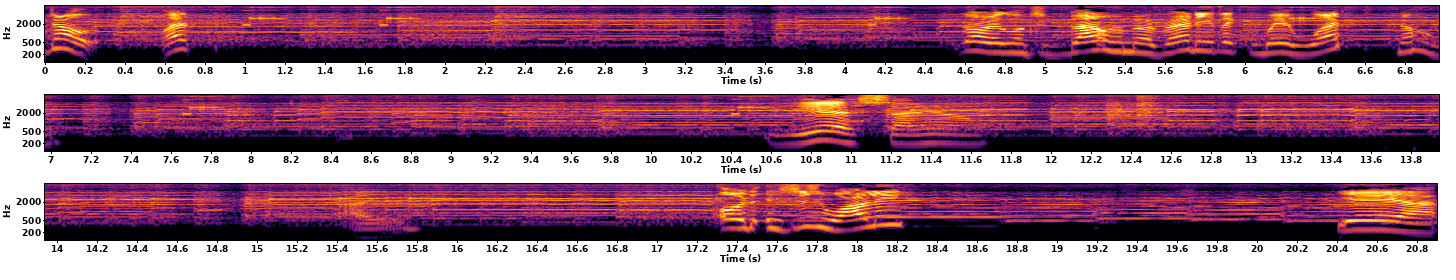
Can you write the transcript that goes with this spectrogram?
No, what? No, they're going to battle him already? Like, wait, what? No. Yes, I am. I... Oh, is this Wally? Yeah.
